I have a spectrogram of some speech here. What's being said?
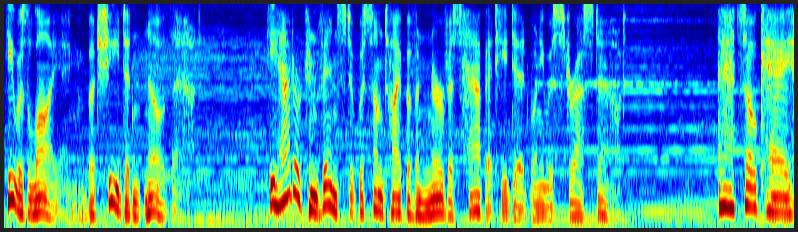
He was lying, but she didn't know that. He had her convinced it was some type of a nervous habit he did when he was stressed out. It's okay.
